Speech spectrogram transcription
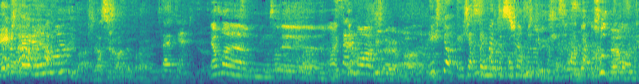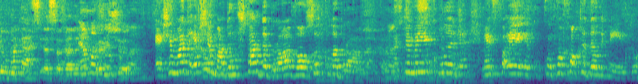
Esta é uma... Já a serralha para aí. Está aqui. É uma. Uh, Sara Móvel. Isto eu já sei mais se chama. Não, essa ralha É uma rúcula. É chamada, é chamada mostarda brava ou rúcula brava. Também é colher, é, é, é, com, com falta de alimento.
